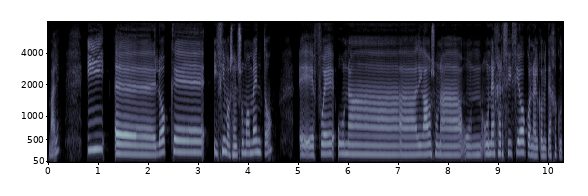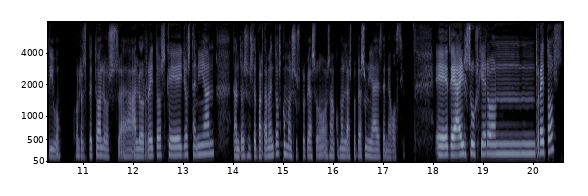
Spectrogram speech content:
¿vale? Y lo que hicimos en su momento fue una, digamos, una, un, ejercicio con el comité ejecutivo con respecto a los, a los retos que ellos tenían, tanto en sus departamentos como en, sus propias, o sea, como en las propias unidades de negocio. Eh, de ahí surgieron retos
